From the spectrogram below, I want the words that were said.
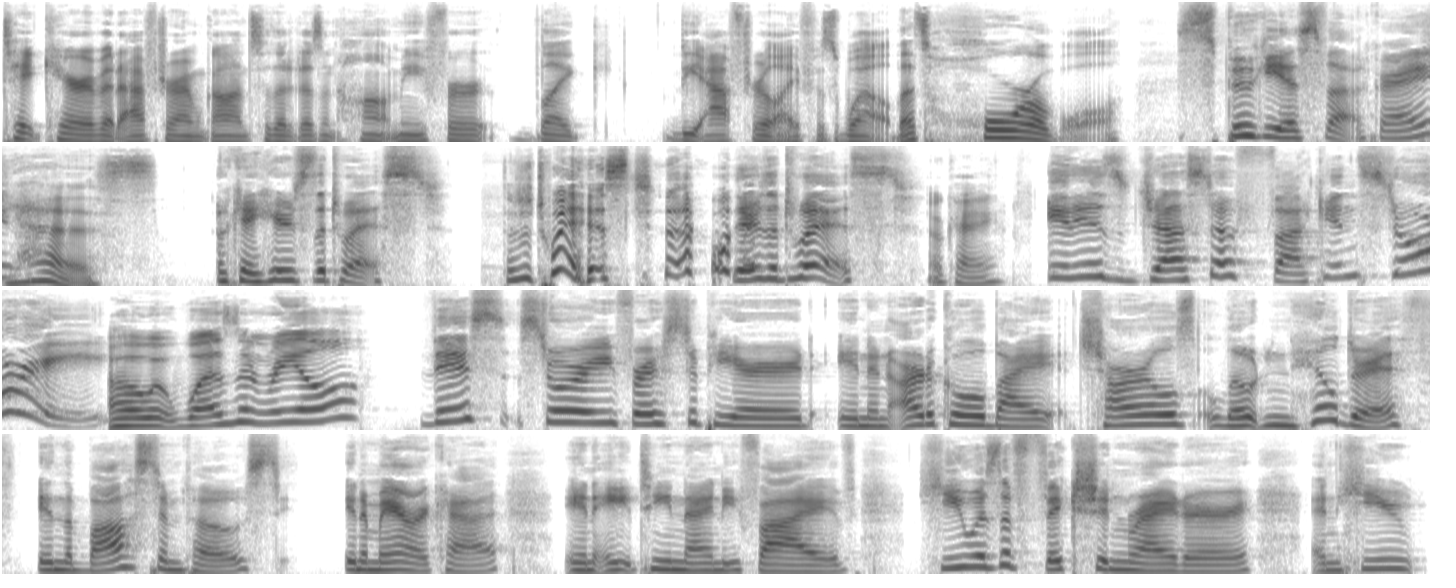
take care of it after I'm gone so that it doesn't haunt me for, like, the afterlife as well. That's horrible. Spooky as fuck, right? Yes. Okay, here's the twist. There's a twist. There's a twist. okay. It is just a fucking story. Oh, it wasn't real? This story first appeared in an article by Charles Lotin Hildreth in the Boston Post in America in 1895. He was a fiction writer and he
